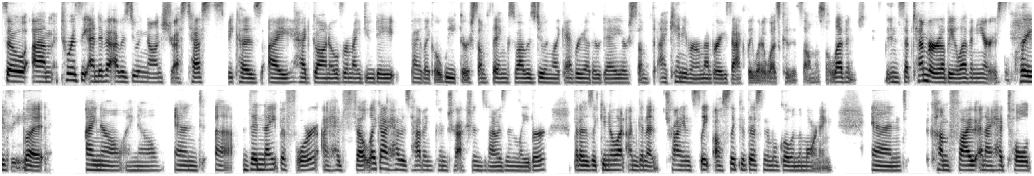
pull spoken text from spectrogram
so um, towards the end of it, I was doing non-stress tests because I had gone over my due date by like a week or something. So I was doing like every other day or something. I can't even remember exactly what it was because it's almost 11 in September. It'll be 11 years. Crazy. But I know, I know. And uh, the night before, I had felt like I was having contractions and I was in labor, but I was like, you know what? I'm going to try and sleep. I'll sleep through this and we'll go in the morning. And come five and i had told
